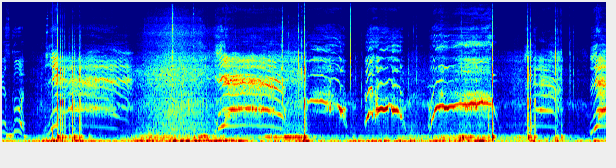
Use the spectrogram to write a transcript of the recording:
is good. Yeah! Yeah! Woo! Woo! Yeah! Yeah!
